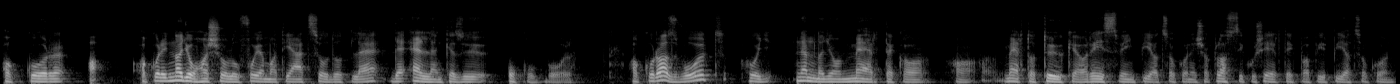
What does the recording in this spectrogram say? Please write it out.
akkor, a, akkor egy nagyon hasonló folyamat játszódott le, de ellenkező okokból. Akkor az volt, hogy nem nagyon mertek a, a, mert a tőke a részvénypiacokon és a klasszikus értékpapírpiacokon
